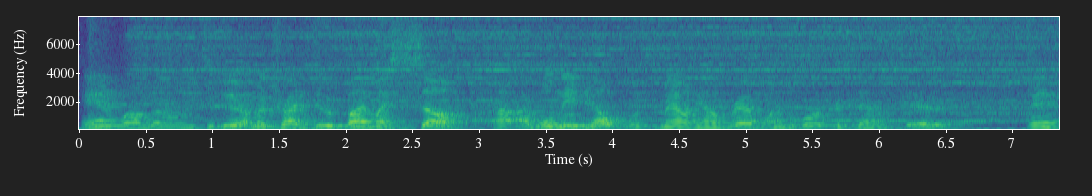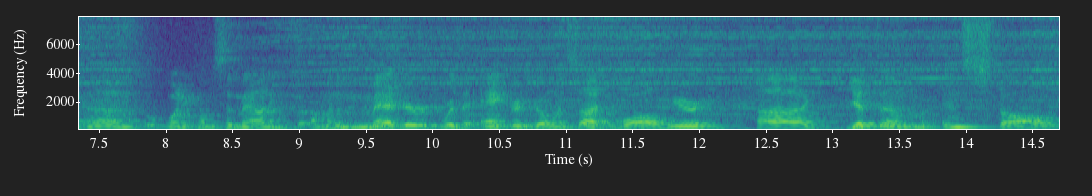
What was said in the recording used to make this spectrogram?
And what I'm going to do, I'm going to try to do it by myself. Uh, I will need help with mounting. I'll grab one of the workers downstairs. And um, when it comes to mounting, but I'm going to measure where the anchors go inside the wall here, uh, get them installed,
